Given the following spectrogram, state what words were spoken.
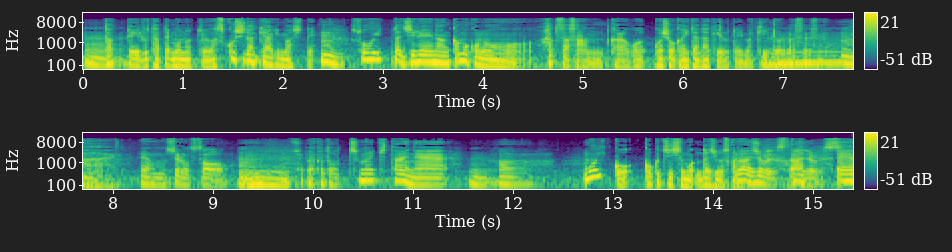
立っている建物っていうのが少しだけありまして、んそういった事例なんかもこの初田さんからごご紹介いただけると今聞いておりますですね。はいや、面白そう。なんかどっちも行きたいね。あい。もう一個告知しても大丈夫ですかね？大丈夫です大丈夫ですはいえ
